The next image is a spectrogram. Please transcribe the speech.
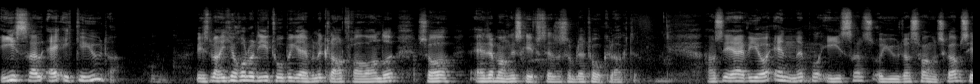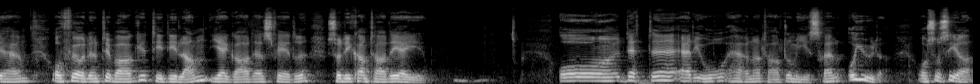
Israel er ikke Juda. Hvis man ikke holder de to begrepene klart fra hverandre, så er det mange skriftsteder som blir tåkelagte. Han sier jeg vil gjøre ende på Israels og Judas fangenskap, sier Herren, og føre dem tilbake til de land jeg ga deres fedre, så de kan ta det jeg gir. Og dette er de ord Herren har talt om Israel og Juda. Og så sier han,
